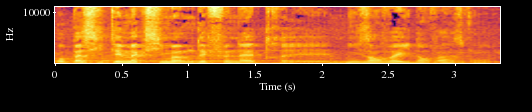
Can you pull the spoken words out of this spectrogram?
Opacité maximum des fenêtres et mise en veille dans 20 secondes.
